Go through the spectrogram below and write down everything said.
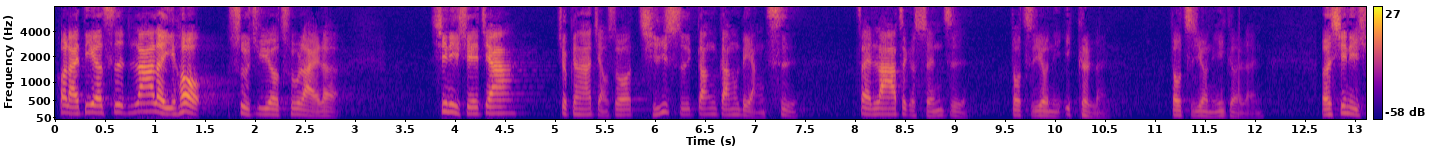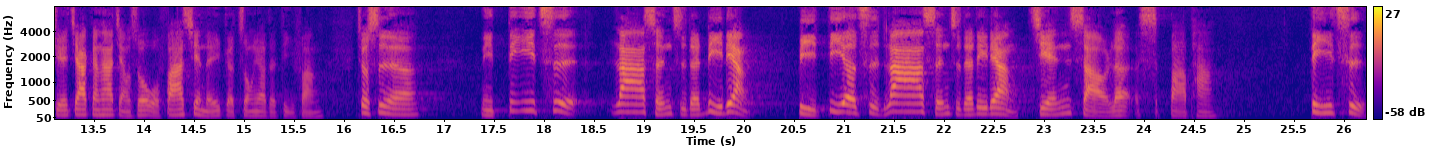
后来第二次拉了以后，数据又出来了，心理学家就跟他讲说：“其实刚刚两次在拉这个绳子，都只有你一个人，都只有你一个人。”而心理学家跟他讲说：“我发现了一个重要的地方，就是呢，你第一次拉绳子的力量。”比第二次拉绳子的力量减少了十八趴，第一次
